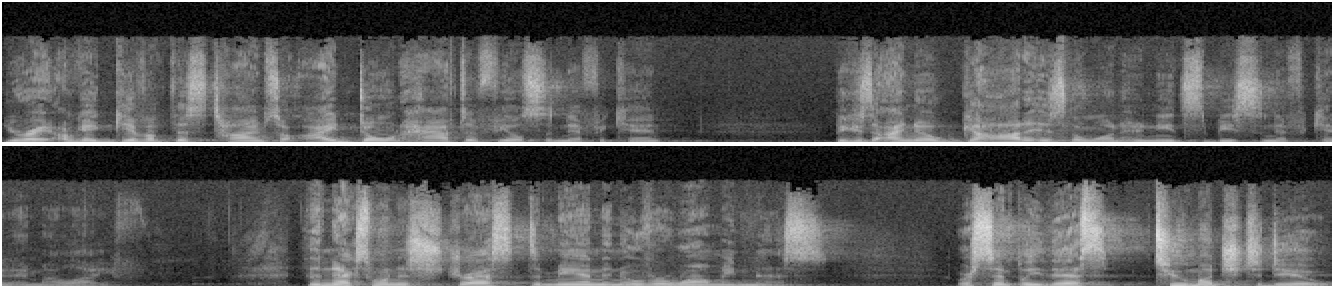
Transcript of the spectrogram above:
you're right. I'm going to give up this time so I don't have to feel significant because I know God is the one who needs to be significant in my life. The next one is stress, demand, and overwhelmingness, or simply this too much to do.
